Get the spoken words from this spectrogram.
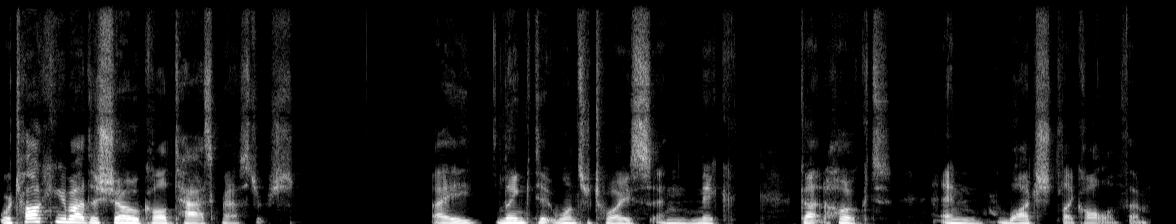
We're talking about the show called Taskmasters. I linked it once or twice and Nick got hooked and watched like all of them.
